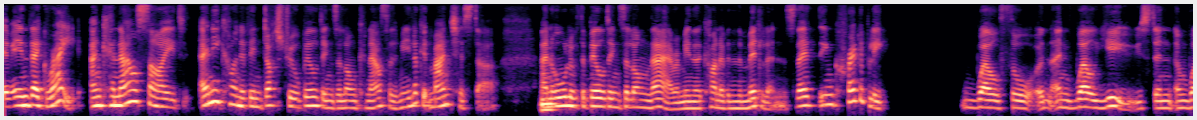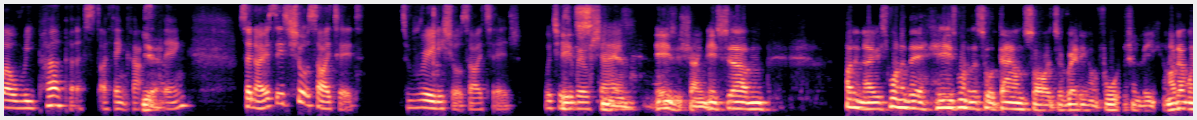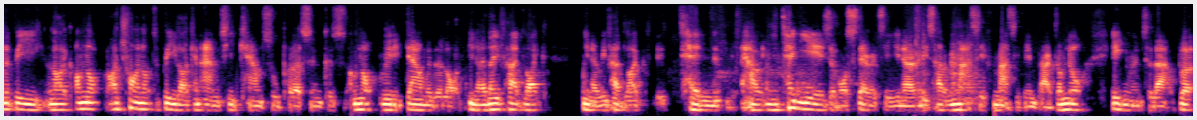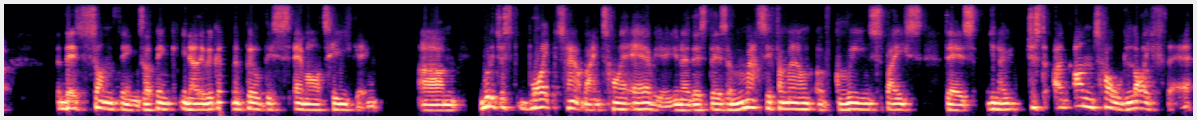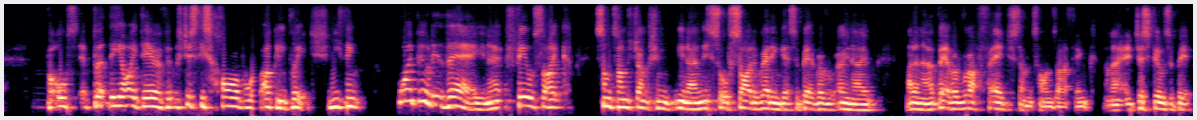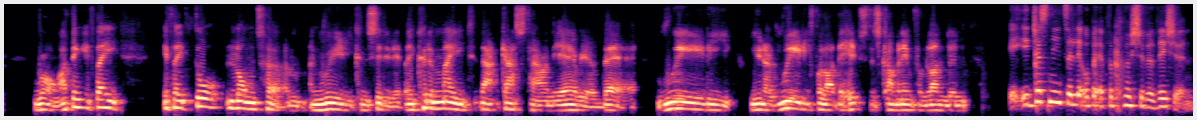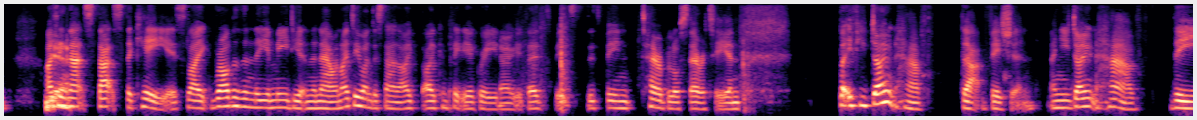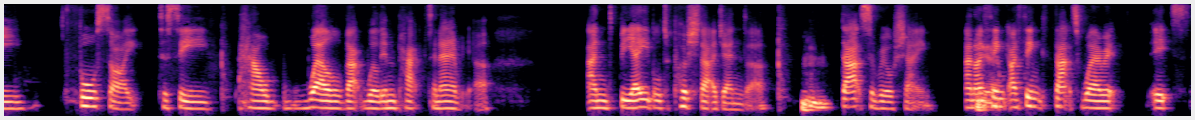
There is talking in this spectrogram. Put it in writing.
I mean, they're great. And canal side, any kind of industrial buildings along canal side. I mean, you look at Manchester and mm. all of the buildings along there. I mean, they're kind of in the Midlands. They're incredibly well thought and, and well used and, and well repurposed. I think that's yeah. the thing. So no, it's it's short sighted. It's really short sighted, which is It's- a real shame. yeah, it is a shame. It's um, I don't know. It's one of the here's one of the sort of downsides of Reading, unfortunately. And I don't want to be like I'm not. I try not to be like an anti-council person because I'm not really down with a lot. You know, they've had like, you know, we've had like ten how ten years of austerity. You know, and it's had a massive, massive impact. I'm not ignorant to that, but there's some things I think you know they were going to build this MRT thing. Um, would have just wiped out that entire area. You know, there's there's a massive amount of green space. There's you know just an untold life there, but also but the idea of it was just this horrible, ugly bridge, and you think why build it there? You know, it feels like sometimes Junction, you know, and this sort of side of Reading gets a bit of a you know, I don't know, a bit of a rough edge sometimes. I think, and it just feels a bit wrong. I think if they if they thought long term and really considered it, they could have made that gas tower in the area there really, you know, really for like the hipsters coming in from London. It, just needs a little bit of a push of a vision. I think that's that's the key. It's like rather than the immediate and the now. And I do understand. I I completely agree. You know, there's it's it's been terrible austerity, and but if you don't have that vision and you don't have the foresight to see how well that will impact an area and be able to push that agenda Mm, that's a real shame and i think i think that's where it it's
